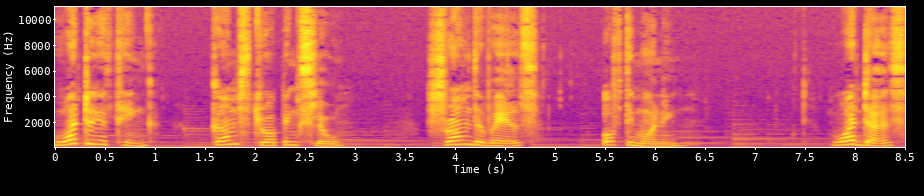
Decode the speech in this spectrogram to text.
What do you think comes dropping slow from the vales of the morning? What does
